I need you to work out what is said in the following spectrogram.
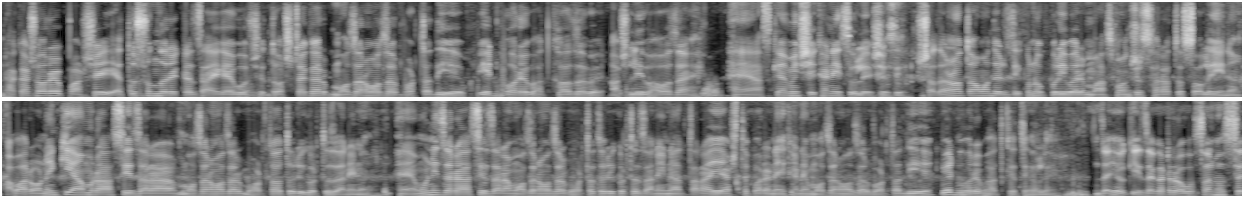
ঢাকা শহরের পাশে এত সুন্দর একটা জায়গায় বসে দশ টাকার মজার মজার ভর্তা দিয়ে পেট ভরে ভাত খাওয়া যাবে, আসলেই ভাবা যায়। হ্যাঁ আজকে আমি সেখানেই চলে এসেছি। সাধারণত আমাদের যে কোনো পরিবারে মাছ, মাংস ছাড়া তো চলেই না। আবার অনেকেই আমরা আছি যারা মজার মজার ভর্তাও তৈরি করতে জানি না। হ্যাঁ এমনই যারা আছে যারা মজার মজার ভর্তা তৈরি করতে জানি না, তারাই আসতে পারে না এখানে মজার মজার ভর্তা দিয়ে পেট ভরে ভাত খেতে হলে। যাই হোক, এই জায়গাটার অবস্থান হচ্ছে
